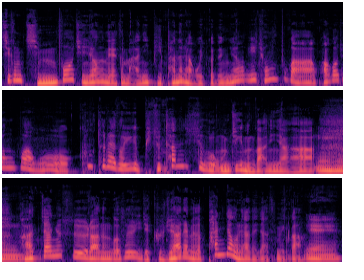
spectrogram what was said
지금 진보 진영 내에서 많이 비판을 하고 있거든요. 이 정부가 과거 정부하고 큰 틀에서 이게 비슷한 식으로 움직이는 거 아니냐. 음. 가짜 뉴스라는 것을 이제 규제하려면 판정을 해야 되지 않습니까? 예.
